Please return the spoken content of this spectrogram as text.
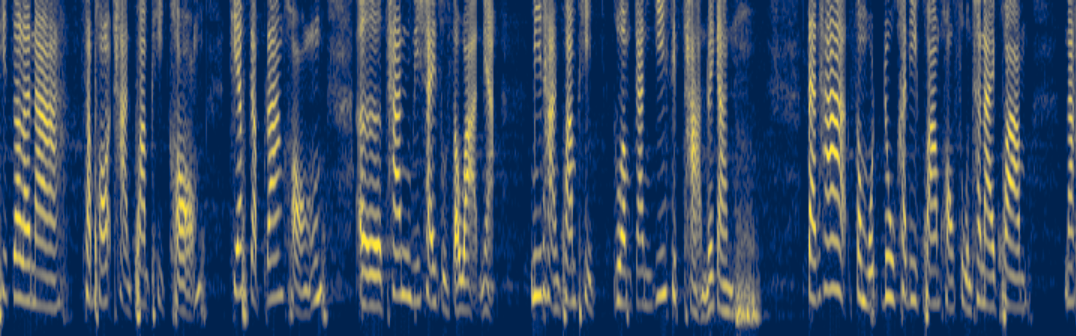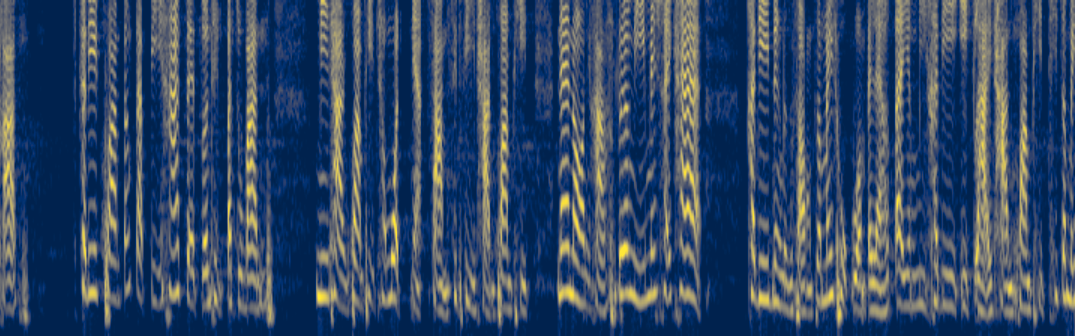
พิจารณาเฉพาะฐานความผิดของเทียบกับร่างของออท่านวิชัยสุสวัสด์เนี่ยมีฐานความผิดรวมกัน 20 ฐานด้วยกัน แต่ถ้าสมมติดูคดีความของศูนย์ทนายความนะคะ คดีความตั้งแต่ปี 57 จนถึงปัจจุบัน มีฐานความผิดทั้งหมดเนี่ย34 ฐานความผิด แน่นอนค่ะ เรื่องนี้ไม่ใช่แค่คดี112จะไม่ถูกรวมไปแล้ว แต่ยังมีคดีอีกหลายฐานความผิดที่จะไม่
